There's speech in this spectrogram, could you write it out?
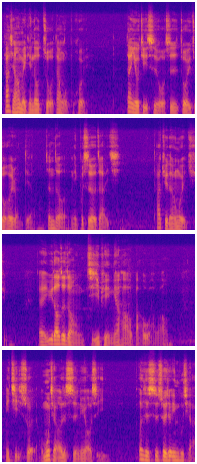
他想要每天都做，但我不会。但有几次我是做一做会软掉。真的、你不适合在一起，他觉得很委屈。诶，遇到这种极品，你要好好把握，好不好？你几岁？我目前二十四，女友二十一，二十四岁就硬不起来，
